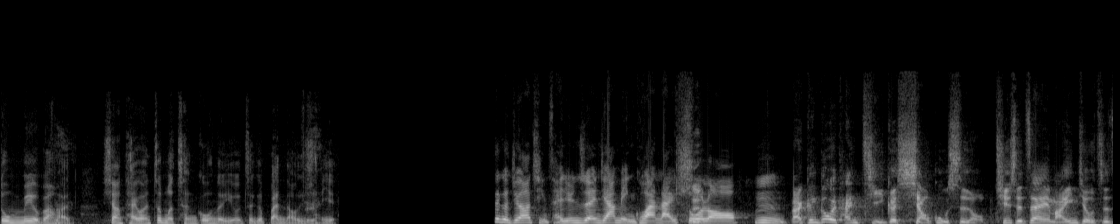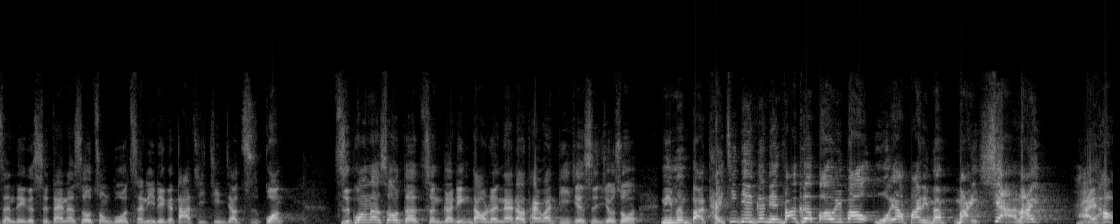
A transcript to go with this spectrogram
都没有办法像台湾这么成功的有这个半导体产业。这个就要请财经专家敏宽来说喽。嗯，来跟各位谈几个小故事哦。其实，在马英九执政的一个时代，那时候中国成立了一个大基金叫紫光。紫光那时候的整个领导人来到台湾，第一件事情就是说：你们把台积电跟联发科包一包，我要把你们买下来。还好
